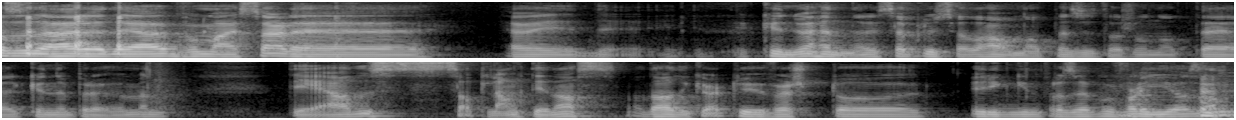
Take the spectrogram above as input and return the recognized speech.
Altså, det er, det er, for meg så er det jeg, det det kunne jo hende hvis jeg plutselig hadde havna opp i en situasjon at jeg kunne prøve, men det hadde satt langt inn. ass. Det hadde ikke vært du først og ryggen for å se på flyet og sånn.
